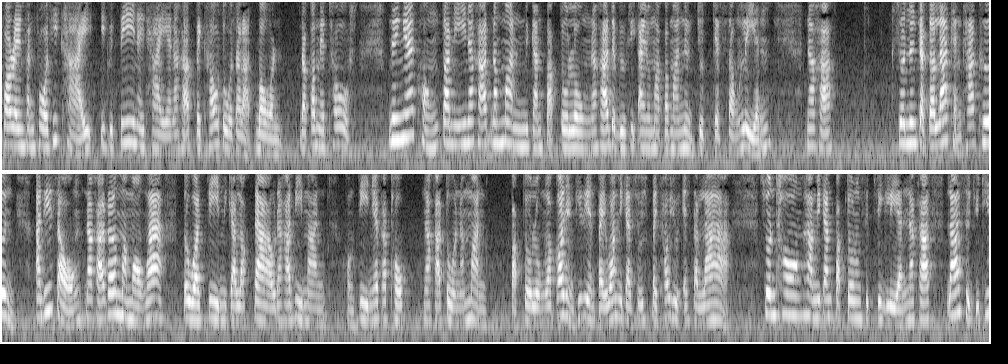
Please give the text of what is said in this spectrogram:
foreign fund flow ที่ขาย equity ในไทยนะคะไปเข้าตัวตลาดบอล แล้วก็ metals ในแง่ของตอนนี้นะคะ น้ำมันมีการปรับตัวลงนะคะ WTI ลงมาประมาณ 1.72 เหรียญนนะคะ ส่วนหนึ่งจากดอลลาร์แข็งค่าขึ้น อันที่2นะคะ เริ่มมามองว่าตัวจีนมีการล็อกดาวน์นะคะ ดีมันของจีนเนี่ยกระทบนะคะ ตัวน้ำมันปรับตัวลงแล้วก็อย่างที่เรียนไปว่ามีการสวิชไปเข้า US ดอลลาร์ ส่วนทองค่ะมีการปรับตัวลง 14 เหรียญนนะคะ ล่าสุดอยู่ที่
